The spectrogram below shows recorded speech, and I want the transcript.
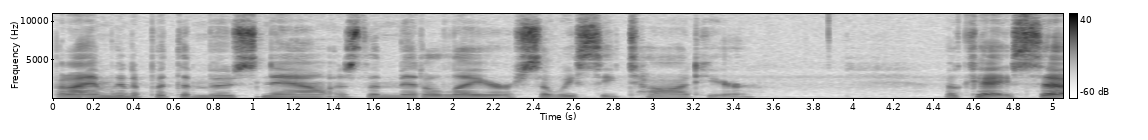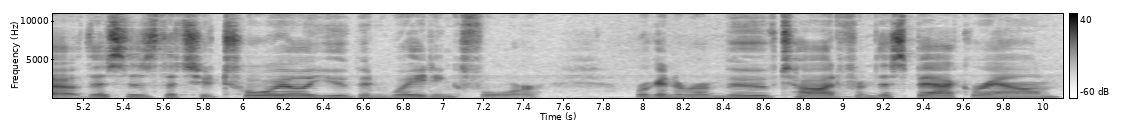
But I am going to put the moose now as the middle layer so we see Todd here. Okay, so this is the tutorial you've been waiting for. We're going to remove Todd from this background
